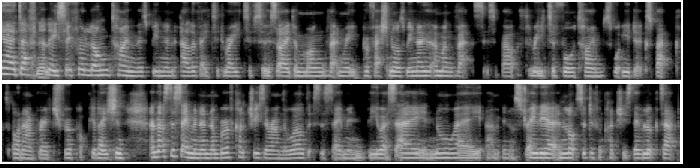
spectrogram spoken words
Yeah, definitely. So, for a long time, there's been an elevated rate of suicide among veterinary professionals. We know that among vets, it's about three to four times what you'd expect on average for a population. And that's the same in a number of countries around the world. It's the same in the USA, in Norway, um, in Australia, and lots of different countries they've looked at.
